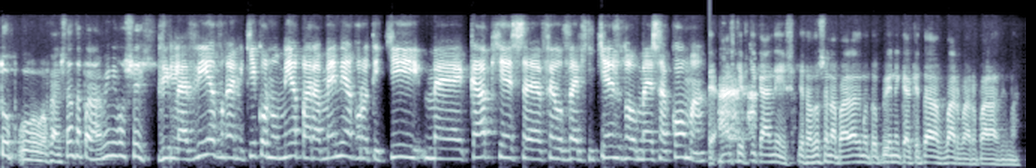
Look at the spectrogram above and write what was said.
το ο Αφγανιστάν θα παραμείνει ως έχει. Δηλαδή η αφγανική οικονομία παραμένει αγροτική με κάποιες ε, φεουδαρχικές δομές ακόμα; Ε, αν σκεφτεί κανείς, και θα δώσω ένα παράδειγμα το οποίο είναι και αρκετά βάρβαρο παράδειγμα.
